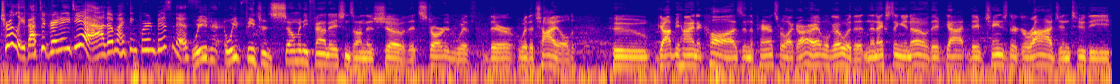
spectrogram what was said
truly, that's a great idea, Adam. I think we're in business. We've we've featured so many foundations on this show that started with their with a child who got behind a cause and the parents were like all right we'll go with it. And the next thing you know they've got they've changed their garage into the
